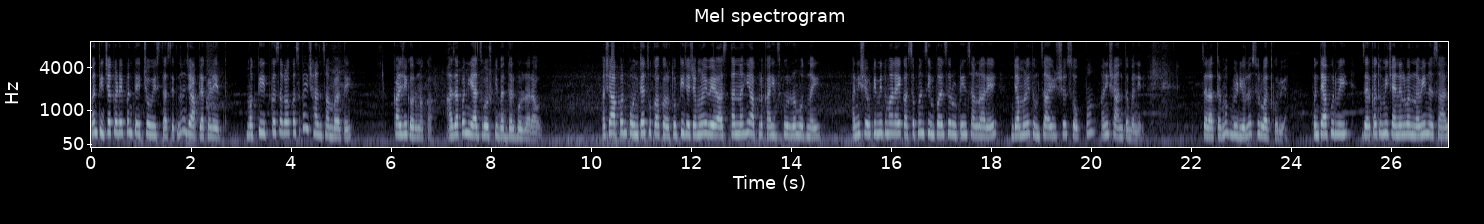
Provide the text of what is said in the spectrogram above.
पण तिच्याकडे पण ते चोवीस तास आहेत ना जे आपल्याकडे आहेत. मग ती इतकं सगळं कसं काही छान सांभाळते? काळजी करू नका. आज आपण याच गोष्टीबद्दल बोलणार आहोत. अशा आपण कोणत्या चुका करतो की ज्याच्यामुळे वेळ असतानाही आपलं काहीच पूर्ण होत नाही? आणि शेवटी मी तुम्हाला एक असं पण सिम्पलचं रुटीन सांगणार आहे ज्यामुळे तुमचं आयुष्य सोपं आणि शांत बनेल. चला तर मग व्हिडिओला सुरुवात करूया. पण त्यापूर्वी जर का तुम्ही चॅनलवर नवीन असाल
